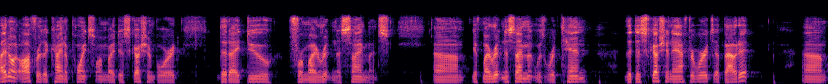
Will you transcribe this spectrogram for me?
I don't offer the kind of points on my discussion board that I do for my written assignments. Um, if my written assignment was worth 10, the discussion afterwards about it um,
